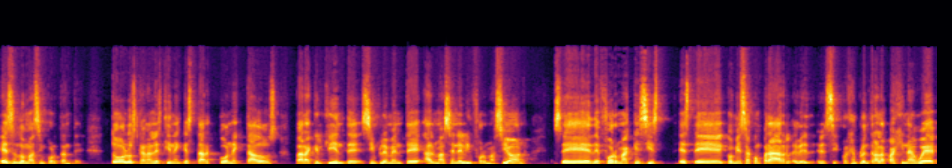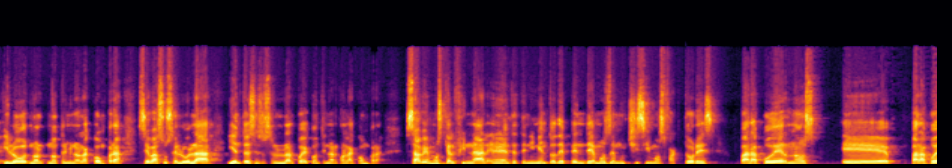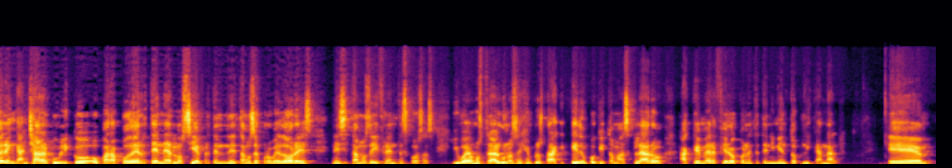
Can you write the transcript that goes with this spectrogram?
Eso es lo más importante. Todos los canales tienen que estar conectados para que el cliente simplemente almacene la información eh, de forma que si este, comienza a comprar, eh, eh, por ejemplo, entra a la página web y luego no, terminó la compra, se va a su celular y entonces en su celular puede continuar con la compra. Sabemos que al final en el entretenimiento dependemos de muchísimos factores para podernos... Eh, para poder enganchar al público o para poder tenerlo siempre. Necesitamos de proveedores, necesitamos de diferentes cosas. Y voy a mostrar algunos ejemplos para que quede un poquito más claro a qué me refiero con entretenimiento omnicanal. Eh,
